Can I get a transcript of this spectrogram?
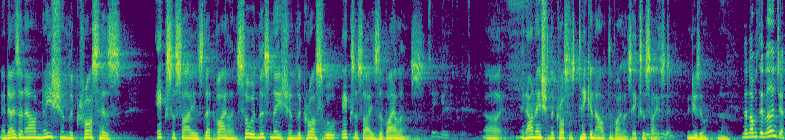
And as in our nation, the cross has exercised that violence, so in this nation, the cross will exercise the violence. Uh, in our nation, the cross has taken out the violence, exercised. In New Zealand. yeah. Na Nova Zelândia,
